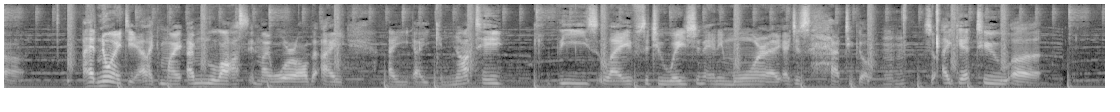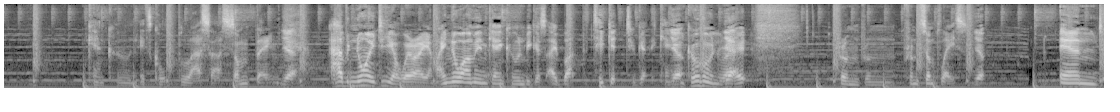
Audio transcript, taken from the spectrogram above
Um, I had no idea. Like my I'm lost in my world. I I I cannot take these life situation anymore. I, I just had to go. So I get to uh, Cancun. It's called Plaza something. yeah. I have no idea where I am. I know I'm in Cancun because I bought the ticket to get to Cancun, Yeah. right? From from from someplace. Yep. And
